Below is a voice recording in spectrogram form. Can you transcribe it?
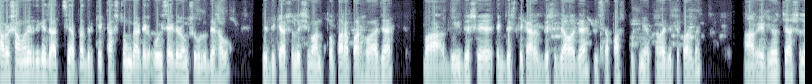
আরও সামনের দিকে যাচ্ছি। আপনাদেরকে কাস্টম ঘাটের ওই সাইডের অংশগুলো দেখাবো, যেদিকে আসলে সীমান্ত পারাপার হওয়া যায়, বা দুই দেশে, এক দেশ থেকে আরেক দেশে যাওয়া যায়। ভিসা, পাসপোর্ট নিয়ে আপনারা যেতে পারবেন। আর এটি হচ্ছে আসলে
